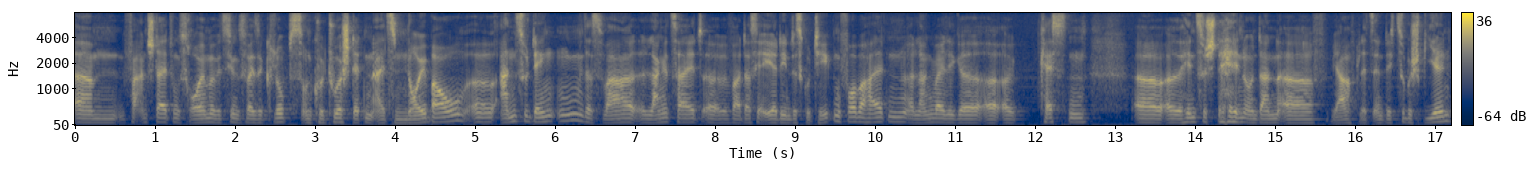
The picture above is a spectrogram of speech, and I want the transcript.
ähm, Veranstaltungsräume bzw. Clubs und Kulturstätten als Neubau äh, anzudenken. Das war lange Zeit, äh, war das ja eher den Diskotheken vorbehalten, äh, langweilige äh, äh, Kästen äh, hinzustellen und dann ja letztendlich zu bespielen.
